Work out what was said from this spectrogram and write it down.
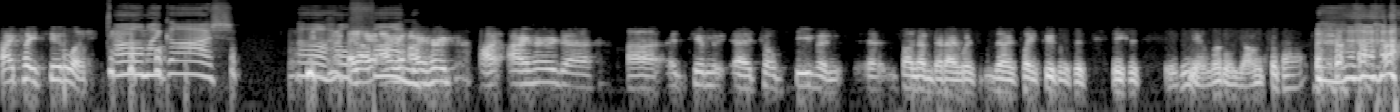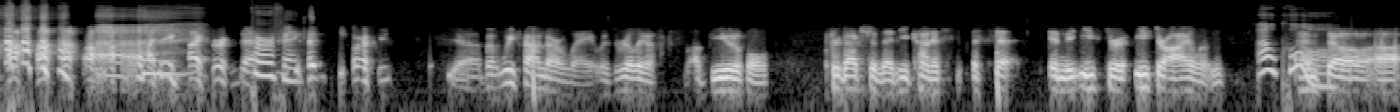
I played Pseudolus. Oh my gosh. Oh, how and I, I. I heard, I, I heard uh, uh, Tim uh, told Stephen uh, Sondheim that I was that I was playing Pseudolus, and he said, "Isn't he a little young for that?" I think I heard that. Perfect. that. Yeah, but we found our way. It was really a, a beautiful production that he kind of set in the Easter Easter Islands. oh, cool. And so, uh,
